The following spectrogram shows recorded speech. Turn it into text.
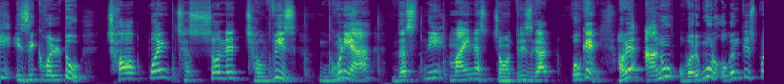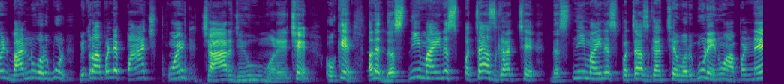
E is equal to છ પોઈન્ટ છસો ને છવ્વીસ ગુણ્યા દસની માઇનસ ચોત્રીસ ઘાત. ઓકે હવે આનું વર્ગમૂળ, ઓગણત્રીસ પોઈન્ટ બારનું વર્ગમૂળ, મિત્રો આપણને પાંચ પોઈન્ટ ચાર જેવું મળે છે. ઓકે અને દસની માઇનસ પચાસ ઘાત છે. દસની માઇનસ પચાસ ઘાત છે વર્ગમૂળ, એનું આપણને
